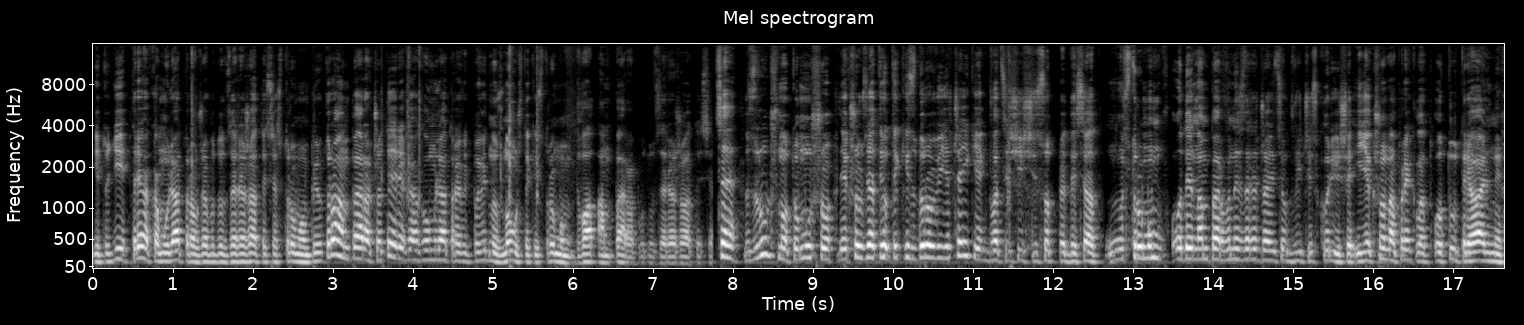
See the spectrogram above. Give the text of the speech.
І тоді три акумулятора вже будуть заряджатися струмом 1,5 ампера, 4 акумулятора, відповідно, знову ж таки струмом 2 ампера будуть заряджатися. Це зручно, тому що якщо взяти такі здорові ячейки, як 26650, ну, струмом 1 ампер вони заряджаються вдвічі скоріше. І якщо, наприклад, отут реальних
